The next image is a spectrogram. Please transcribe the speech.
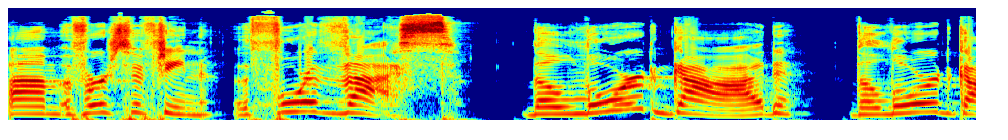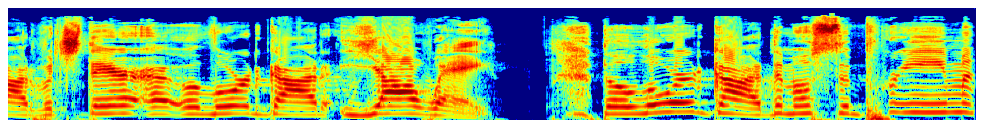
Um, verse 15, for thus the Lord God, the Lord God, which there, uh, Lord God, Yahweh, the Lord God, the most supreme uh,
